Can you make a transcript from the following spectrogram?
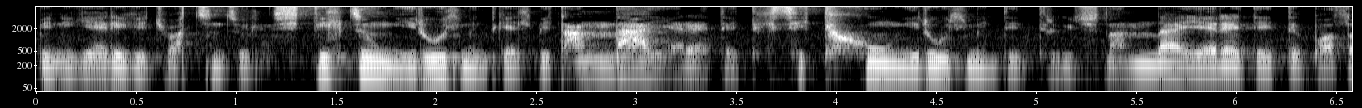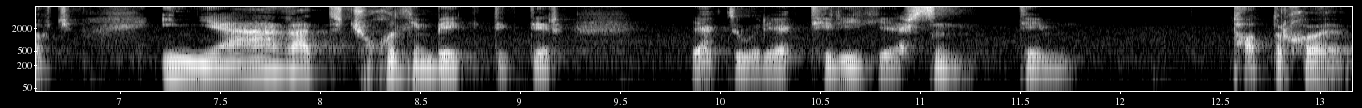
би нэг яри гэж бодсон зүйл сэтгэл зүйн эрүүл мэнд гэж би дандаа яриад байдаг сэтгэхүүн эрүүл мэнд энэ гэж дандаа яриад байдаг боловч энэ яагаад чухал юм бэ гэдэг дээр яг зүгээр яг трийг ярьсан тийм тодорхой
